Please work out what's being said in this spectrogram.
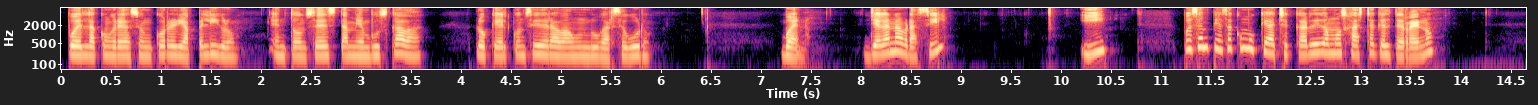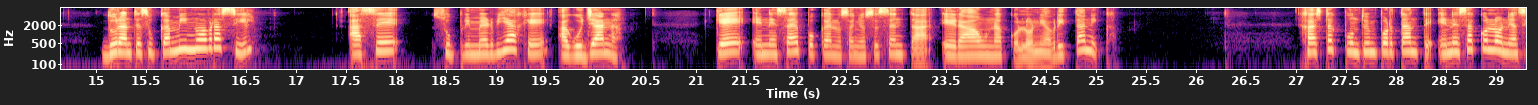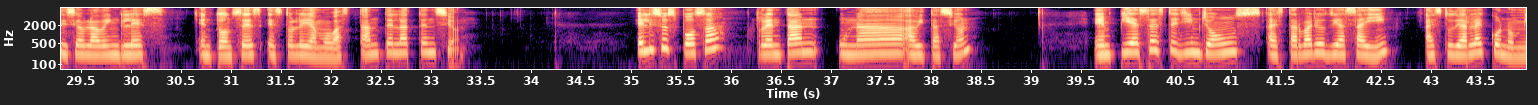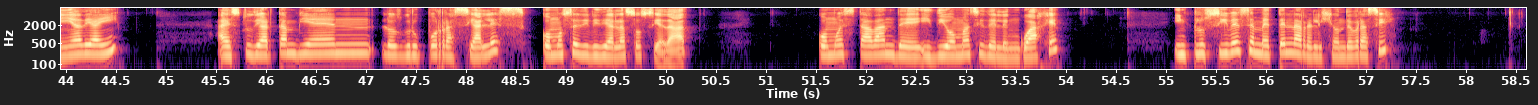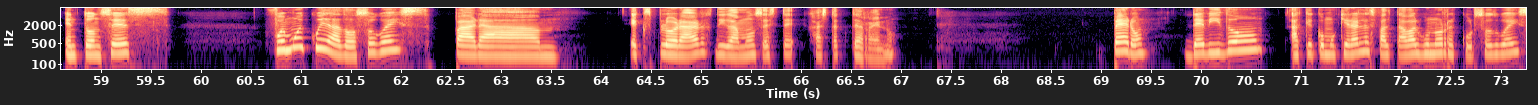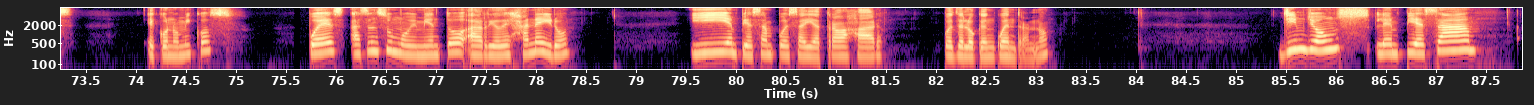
pues la congregación correría peligro. Entonces también buscaba lo que él consideraba un lugar seguro. Bueno, llegan a Brasil y pues empieza como que a checar, digamos, hashtag el terreno. Durante su camino a Brasil, hace su primer viaje a Guyana, que en esa época, en los años 60, era una colonia británica. Hashtag punto importante, en esa colonia sí se hablaba inglés, entonces esto le llamó bastante la atención. Él y su esposa rentan una habitación. Empieza este Jim Jones a estar varios días ahí, a estudiar la economía de ahí, a estudiar también los grupos raciales, cómo se dividía la sociedad, cómo estaban de idiomas y de lenguaje. Inclusive se mete en la religión de Brasil. Entonces, fue muy cuidadoso, güey, para mm, explorar, digamos, este hashtag terreno. Pero, debido a que como quiera les faltaba algunos recursos, güey, económicos, pues hacen su movimiento a Río de Janeiro y empiezan pues ahí a trabajar pues de lo que encuentran, ¿no? Jim Jones le empieza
